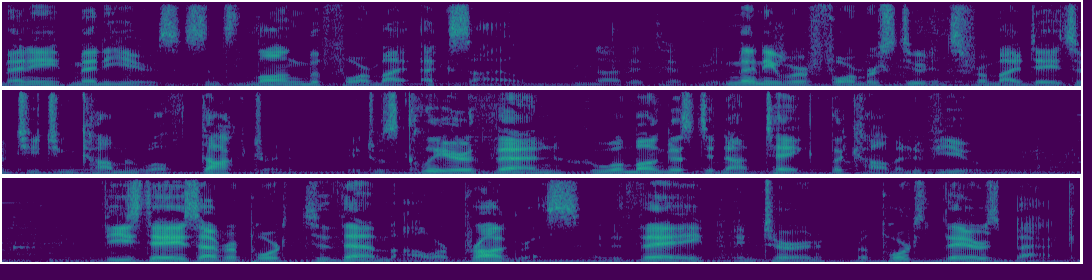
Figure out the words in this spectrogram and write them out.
many, many years, since long before my exile. Many were former students from my days of teaching Commonwealth doctrine. It was clear then who among us did not take the common view. These days I report to them our progress, and they, in turn, report theirs back.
